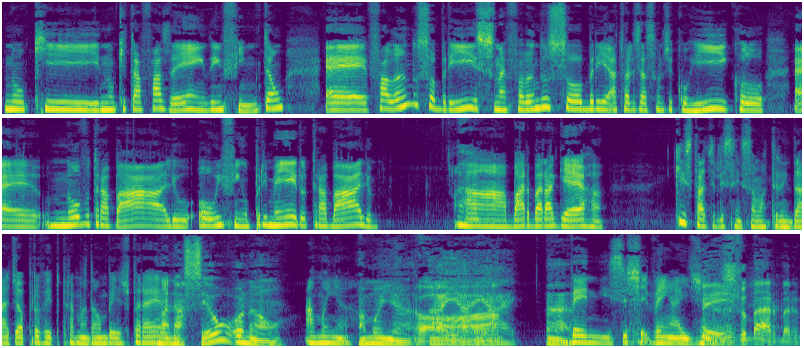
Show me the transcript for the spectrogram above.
no que no que está fazendo, enfim. Então, é, falando sobre isso, né? Falando sobre atualização de currículo, é, um novo trabalho ou enfim o primeiro trabalho, a Bárbara Guerra, que está de licença maternidade, eu aproveito para mandar um beijo para ela Mas nasceu ou não? amanhã. Amanhã. Ó. Ai, ai, ai. Ah, Benício, vem aí, gente. Beijo, Bárbara.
